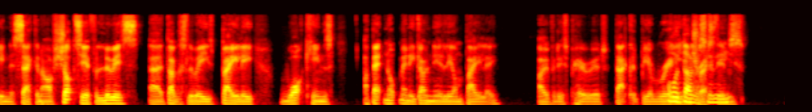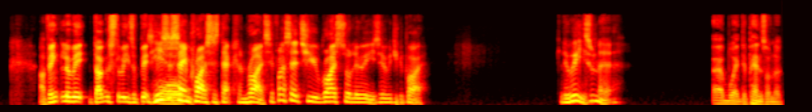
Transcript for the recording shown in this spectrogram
in the second half. Shots tier for Lewis, uh, Douglas Luiz, Bailey, Watkins. I bet not many go near Leon Bailey over this period. That could be a really interesting. I think Louis Douglas Luiz a bit. He's more... the same price as Declan Rice. If I said to you Rice or Luiz, who would you buy? Luiz, wouldn't it? Uh, well, it depends on the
